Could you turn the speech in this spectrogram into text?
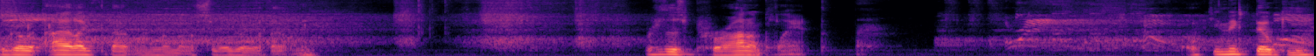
We'll go. With, I like that one the most, so we'll go with that one. Where's this piranha plant? Okie McDokey.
